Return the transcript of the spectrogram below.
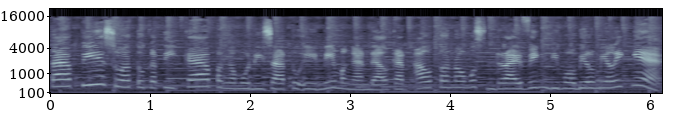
Tapi suatu ketika pengemudi satu ini mengandalkan autonomous driving di mobil miliknya.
